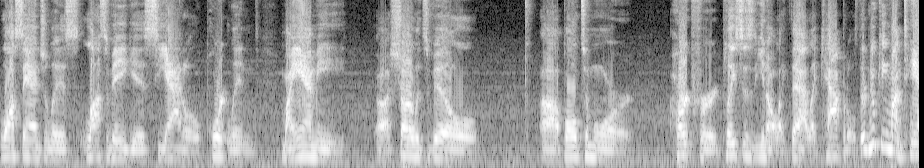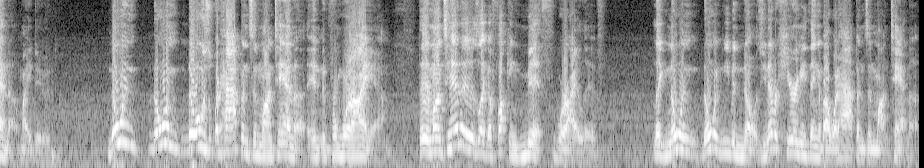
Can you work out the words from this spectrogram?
Los Angeles, Las Vegas, Seattle, Portland, Miami, uh, Charlottesville, uh, Baltimore, Hartford, places you know like that, like capitals. They're nuking Montana, my dude. No one, no one knows what happens in Montana, and from where I am, the Montana is like a fucking myth where I live. Like no one, no one even knows. You never hear anything about what happens in Montana,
